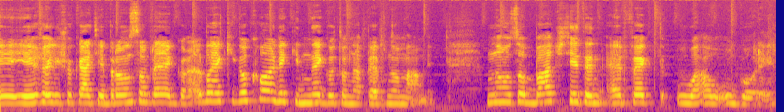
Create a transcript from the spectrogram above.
jeżeli szukacie brązowego albo jakiegokolwiek innego, to na pewno mamy. No zobaczcie ten efekt wow u góry.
